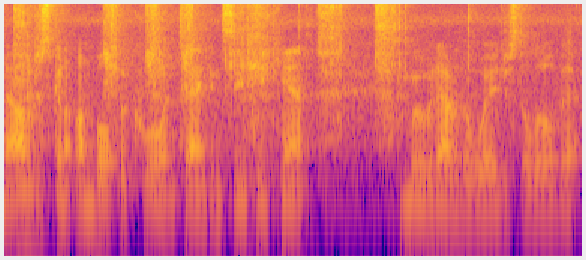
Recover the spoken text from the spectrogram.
now I'm just gonna unbolt the coolant tank and see if we can't move it out of the way just a little bit.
